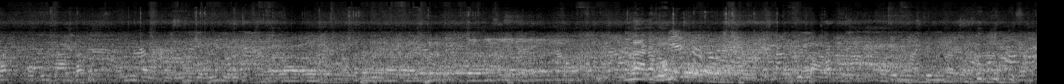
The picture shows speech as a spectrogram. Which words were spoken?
ครัครับผมจะขอนี้อยแม่ครับผมกินมนมากิ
